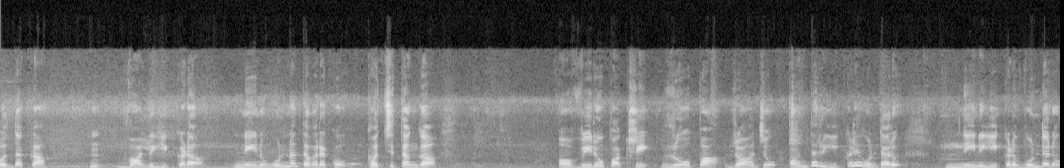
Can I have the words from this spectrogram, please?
వద్దక్క. వాళ్ళు ఇక్కడ నేను ఉన్నంత వరకు ఖచ్చితంగా ఆ విరూపాక్షి రూప రాజు అందరూ ఇక్కడే ఉంటారు. నేను ఇక్కడ ఉండను.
